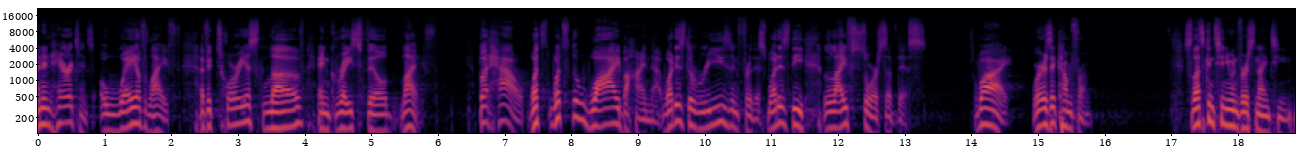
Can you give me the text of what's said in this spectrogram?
An inheritance, a way of life, a victorious love and grace filled life. But how? What's, what's the why behind that? What is the reason for this? What is the life source of this? Why? Where does it come from? So let's continue in verse 19.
